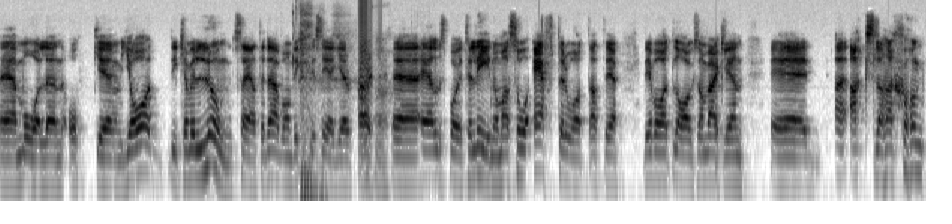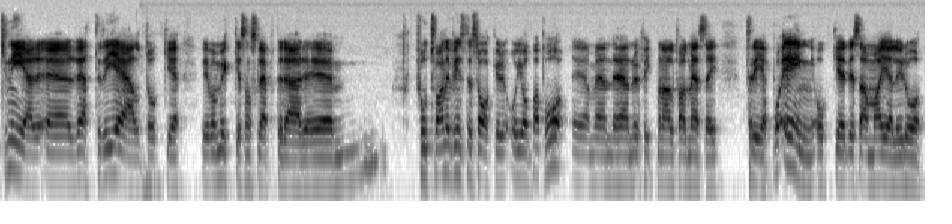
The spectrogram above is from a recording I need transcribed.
eh, målen. Och eh, ja, vi kan väl lugnt säga att det där var en viktig seger för Elfsborg eh, Lin. Och man såg efteråt att det det var ett lag som verkligen eh, axlarna sjönk ner eh, rätt rejält och eh, det var mycket som släppte där. Eh, fortfarande finns det saker att jobba på, eh, men eh, nu fick man i alla fall med sig tre poäng och detsamma gäller ju då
